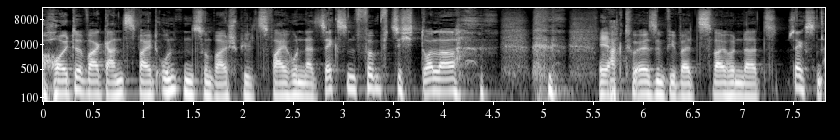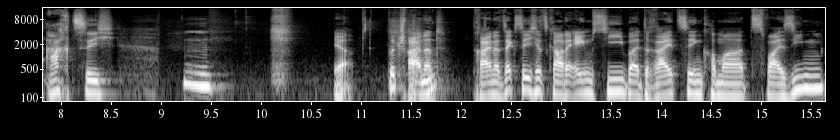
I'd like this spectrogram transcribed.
Heute war ganz weit unten zum Beispiel 256 Dollar. Ja. Aktuell sind wir bei 286. Ja. Wird spannend. 306 sehe ich jetzt gerade AMC bei 13,27.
